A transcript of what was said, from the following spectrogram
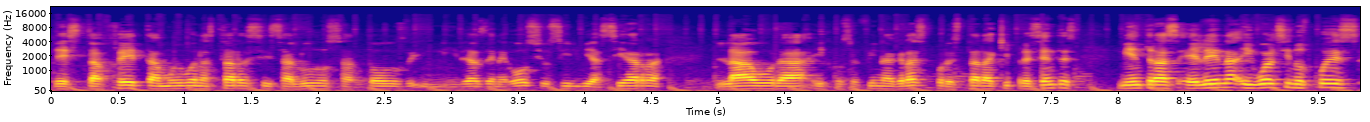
de Estafeta. Muy buenas tardes y saludos a todos en Ideas de Negocio. Silvia Sierra, Laura y Josefina, gracias por estar aquí presentes. Mientras, Elena, igual si nos puedes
